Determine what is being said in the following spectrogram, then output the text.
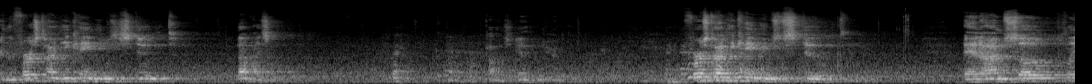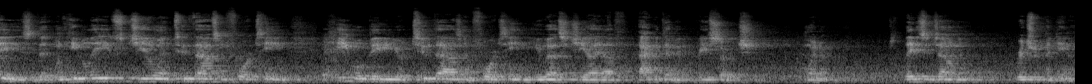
And the first time he came, he was a student, not high school. College, yeah. First time he came, he was a student. And I'm so pleased that when he leaves GEOINT 2014, he will be your 2014 USGIF Academic Research winner. Ladies and gentlemen, Richard Medina.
